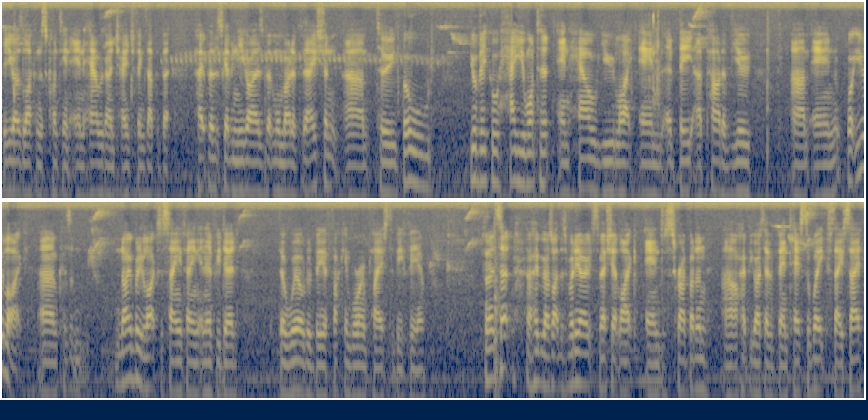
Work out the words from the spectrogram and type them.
that you guys are liking this content and how we're going to change things up a bit. Hopefully it's giving you guys a bit more motivation um, to build your vehicle how you want it and how you like and it be a part of you um, and what you like because um, nobody likes the same thing and if you did the world would be a fucking boring place to be fair. So that's it. I hope you guys like this video. Smash that like and subscribe button. Uh, I hope you guys have a fantastic week. Stay safe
